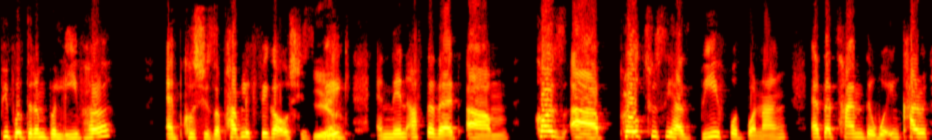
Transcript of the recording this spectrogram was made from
people didn't believe her, and because she's a public figure or she's Yeah. big, and then after that, um, because uh Pearl Thusi has beef with Bonang. At that time, they were encouraged.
